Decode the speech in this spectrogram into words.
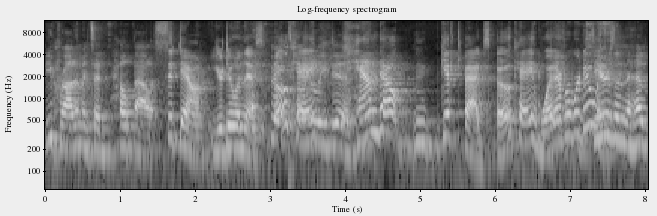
You brought him and said, help out. Sit down. You're doing this. They okay. totally did. Hand out mm, gift bags. Okay. Whatever we're doing Tears in the head.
